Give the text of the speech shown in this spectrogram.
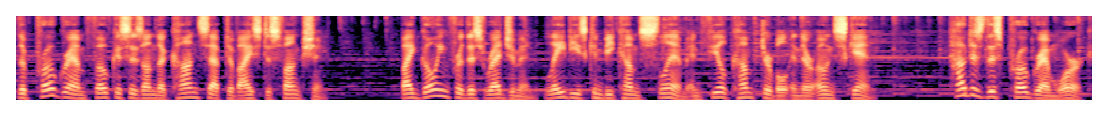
The program focuses on the concept of ice dysfunction. By going for this regimen, ladies can become slim and feel comfortable in their own skin. How does this program work?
